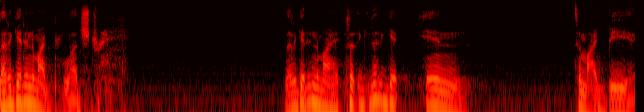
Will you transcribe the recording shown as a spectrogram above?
Let it get into my bloodstream. Let it get into my, let it, let it get in to my being.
